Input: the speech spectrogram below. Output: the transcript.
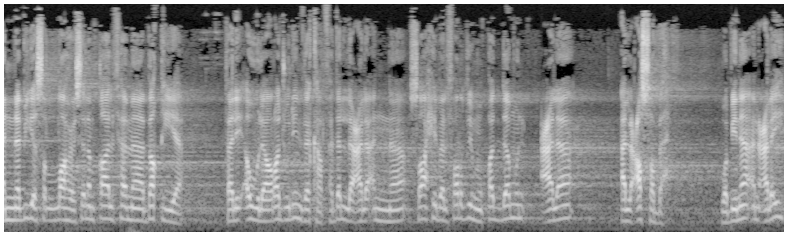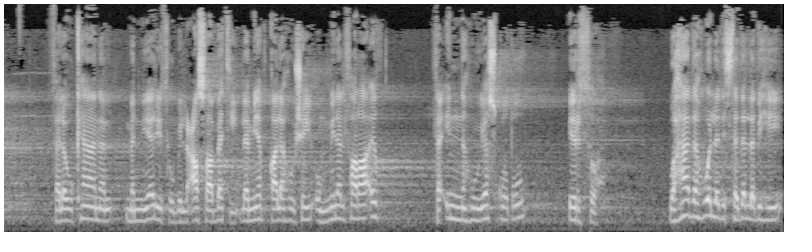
النبي صلى الله عليه وسلم قال فما بقي فلأولى رجل ذكر فدل على أن صاحب الفرض مقدم على العصبة وبناء عليه فلو كان من يرث بالعصبة لم يبق له شيء من الفرائض فإنه يسقط إرثه. وهذا هو الذي استدل به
